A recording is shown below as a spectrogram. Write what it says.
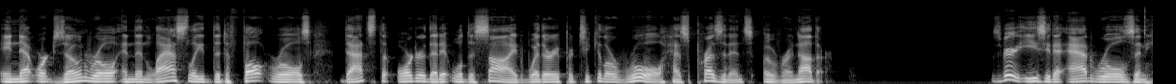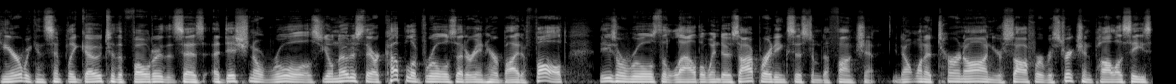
a network zone rule, and then lastly, the default rules, that's the order that it will decide whether a particular rule has precedence over another. It's very easy to add rules in here. We can simply go to the folder that says additional rules. You'll notice there are a couple of rules that are in here by default. These are rules that allow the Windows operating system to function. You don't want to turn on your software restriction policies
